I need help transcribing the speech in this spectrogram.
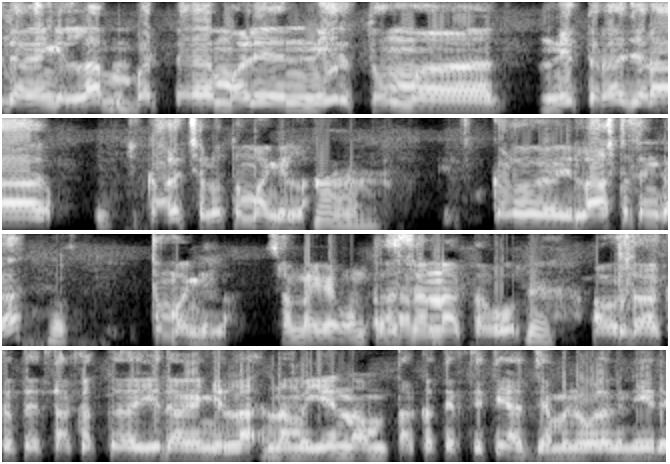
ಇದಾಗಂಗಿಲ್ಲ ಬಟ್ ಮಳಿ ನೀರ್ ತುಂಬ ನಿತ್ತರ ಜರ ಕಾಳು ಚಲೋ ತುಂಬಂಗಿಲ್ಲ. ಕಳು ಲಾಸ್ಟ್ ತನಕ ತುಂಬಂಗಿಲ್ಲ. ಸಣ್ಣ ಒಂಥರ ಸಣ್ಣ ಆಗ್ತಾವು ಅವ್ರದ್ದು ಆಕತೆ ತಾಕತ್ ಇದಾಗಂಗಿಲ್ಲ. ನಮ್ಮ ಏನ್ ನಮ್ ತಾಕತ್ ಇರ್ತೈತಿ ಆ ಜಮೀನ್ ಒಳಗ ನೀರ್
